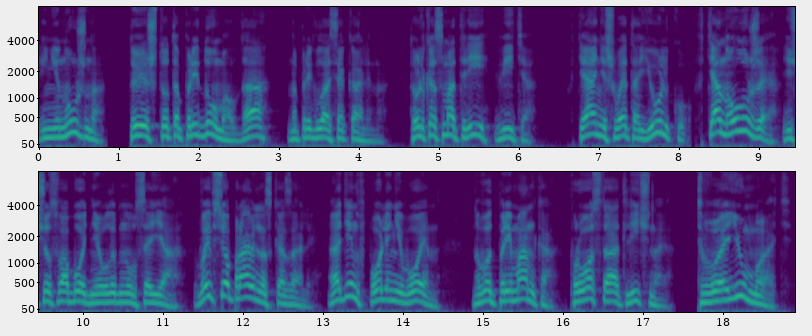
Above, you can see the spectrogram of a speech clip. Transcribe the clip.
и не нужно. Ты что-то придумал, да? напряглась Акалина. «Только смотри, Витя, втянешь в это Юльку». «Втянул уже», — еще свободнее улыбнулся я. «Вы все правильно сказали. Один в поле не воин. Но вот приманка просто отличная». «Твою мать!»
